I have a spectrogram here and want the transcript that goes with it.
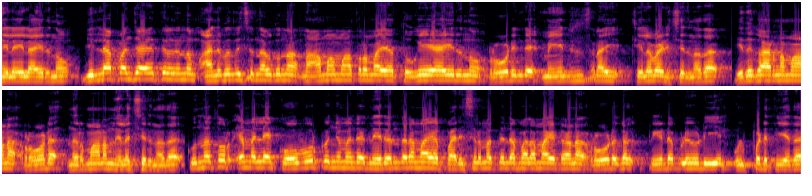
നിലയിലായിരുന്നു. ജില്ലാ പഞ്ചായത്തിൽ നിന്നും അനുവദിച്ചു നൽകുന്ന നാമമാത്രമായ തുകയായിരുന്നു റോഡിന്റെ മെയിന്റനൻസിനായി ചിലവഴിച്ചിരുന്നത്. ഇത് കാരണമാണ് റോഡ് നിർമ്മാണം നിലച്ചിരുന്നത്. Kunnathur M L A Kovoor കുഞ്ഞുമന്റെ നിരന്തരമായ പരിശ്രമത്തിന്റെ ഫലമായിട്ടാണ് റോഡുകൾ പി ഡബ്ല്യു ഡിയിൽ ഉൾപ്പെടുത്തിയത്.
